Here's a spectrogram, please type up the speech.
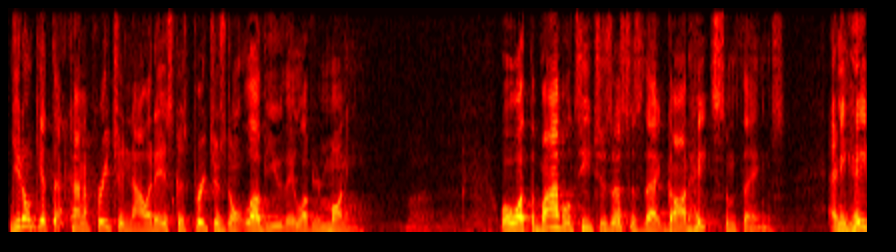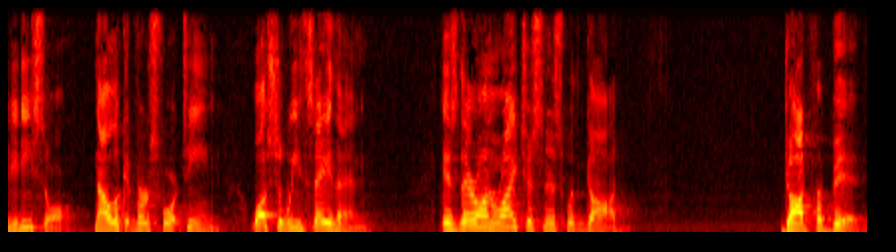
You don't get that kind of preaching nowadays because preachers don't love you, they love your money. Well, what the Bible teaches us is that God hates some things, and he hated Esau. Now look at verse 14. What shall we say then? Is there unrighteousness with God? God forbid.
